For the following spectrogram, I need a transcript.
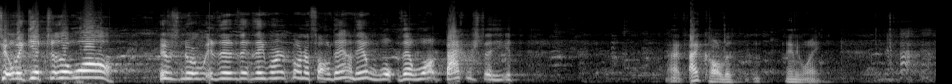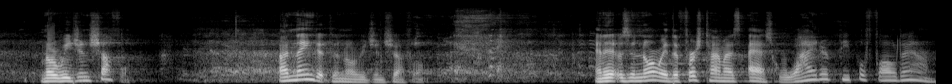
Till we get to the wall. It was. They, weren't going to fall down. They'll, they'll walk backwards to. I, I called it, anyway, Norwegian Shuffle. I named it the Norwegian Shuffle. And it was in Norway the first time I was asked, why do people fall down?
